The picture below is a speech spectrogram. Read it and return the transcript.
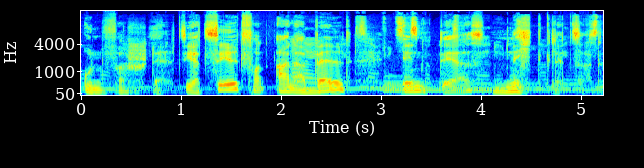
unverstellt. Sie erzählt von einer Welt, in der es nicht glitzert.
